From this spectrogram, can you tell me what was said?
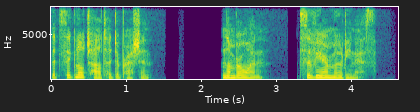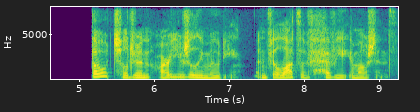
that signal childhood depression. Number one, severe moodiness. Though children are usually moody and feel lots of heavy emotions,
